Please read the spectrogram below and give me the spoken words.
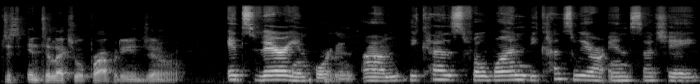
just intellectual property in general? It's very important um, because, for one, because we are in such a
